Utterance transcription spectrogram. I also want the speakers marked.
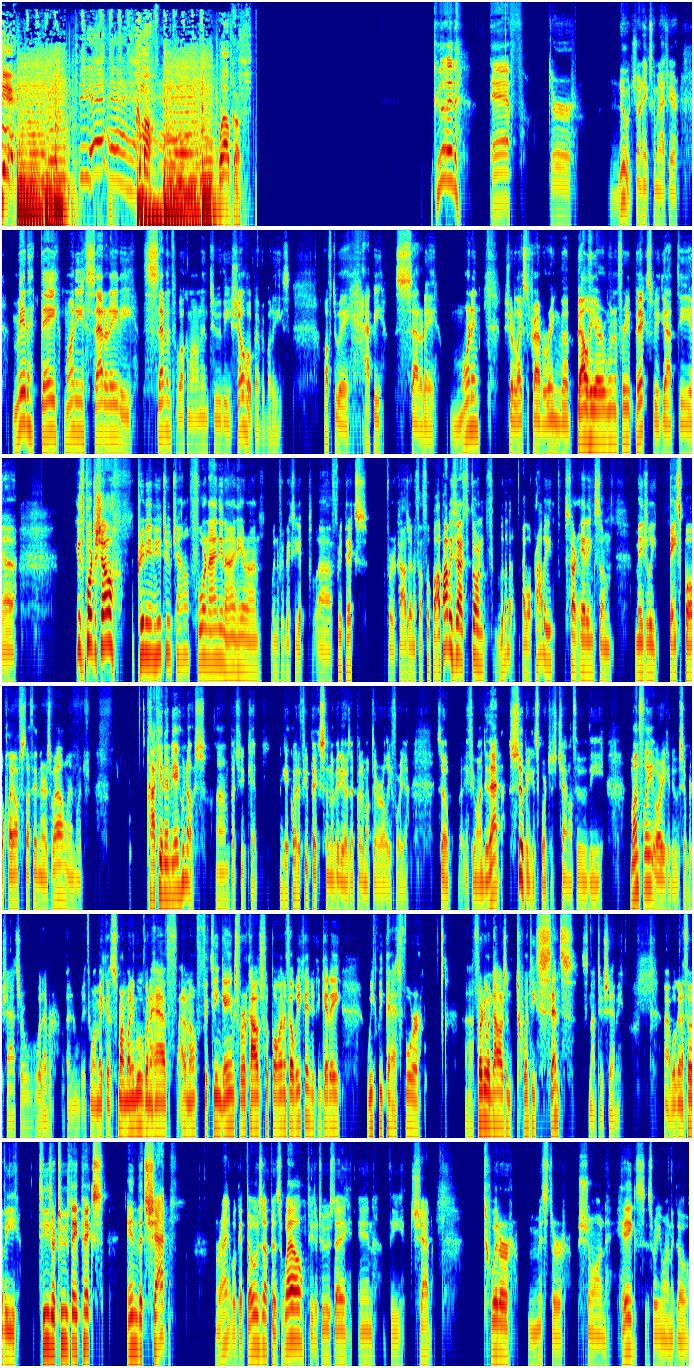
Speaker 1: Yeah. Come on. Welcome.
Speaker 2: Good afternoon. Sean Higgs coming at you here. Midday Money, Saturday the 7th. Welcome on into the show. Hope everybody's off to a happy Saturday morning. Be sure to like, subscribe, or ring the bell here. Winning free picks. We got the uh you can support the show, the premium YouTube channel, four ninety nine here on Winning Free Picks. You get uh, free picks for college NFL football. I'll probably start throwing. A little bit. I will probably start adding some Major League Baseball playoff stuff in there as well, and with hockey and NBA, who knows? Um, but you get you get quite a few picks in the videos. I put them up there early for you. So if you want to do that, super. You can support this channel through the monthly, or you could do super chats or whatever. If you want to make a smart money move, when I have I don't know 15 games for a college football NFL weekend, you can get a weekly pass for uh, $31.20. It's not too shabby. All right, we're going to throw the teaser Tuesday picks in the chat. All right, we'll get those up as well. Teaser Tuesday in the chat. Twitter, Mr. Sean Higgs is where you want to go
